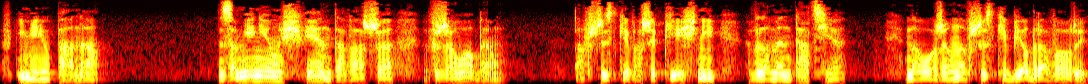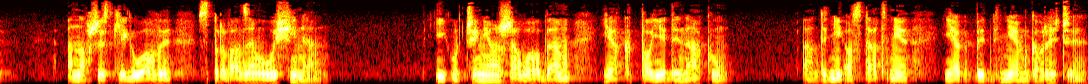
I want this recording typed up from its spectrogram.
w imieniu Pana Zamienię święta wasze w żałobę, a wszystkie wasze pieśni w lamentację. Nałożę na wszystkie biodra wory, a na wszystkie głowy sprowadzę łysinę. I uczynię żałobę jak po jedynaku, a dni ostatnie jakby dniem goryczy.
